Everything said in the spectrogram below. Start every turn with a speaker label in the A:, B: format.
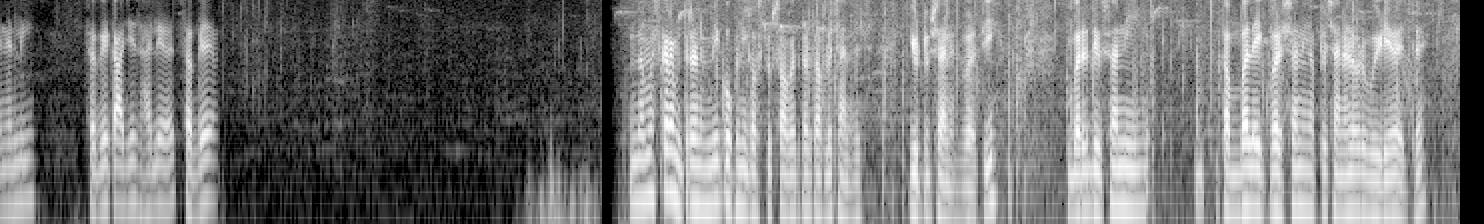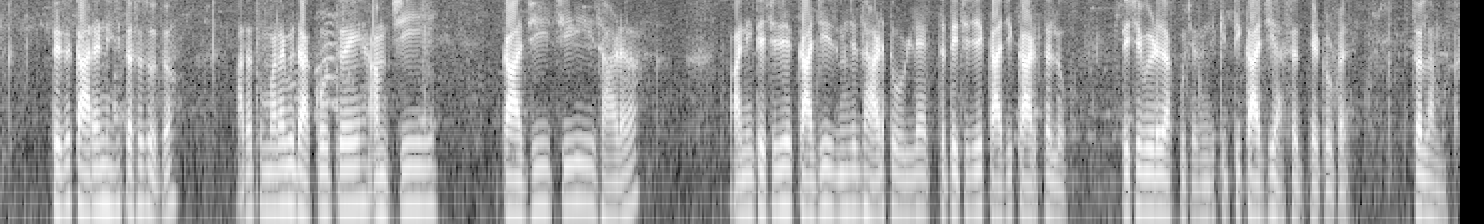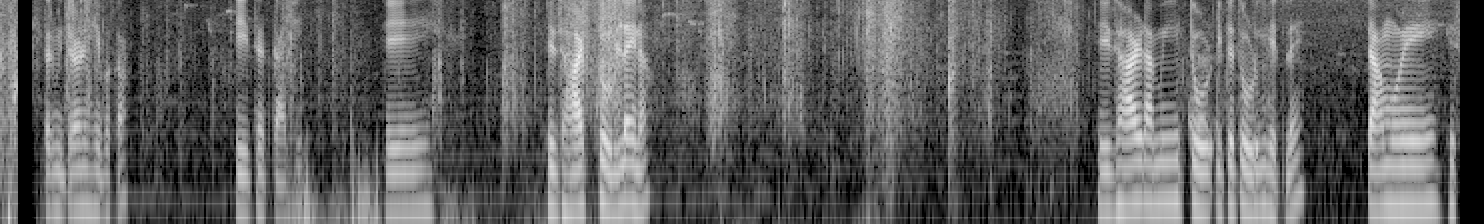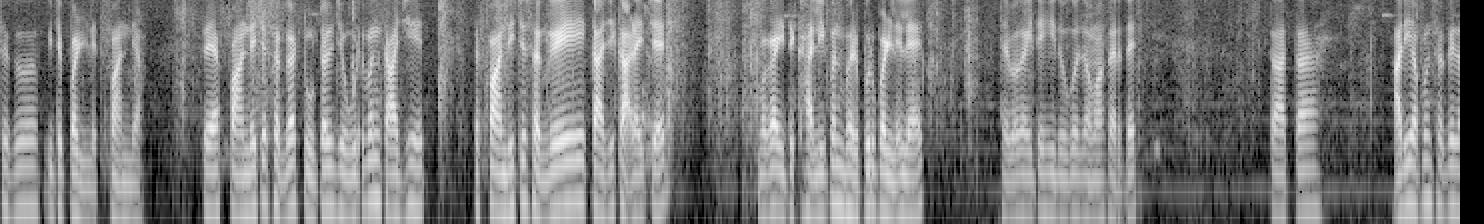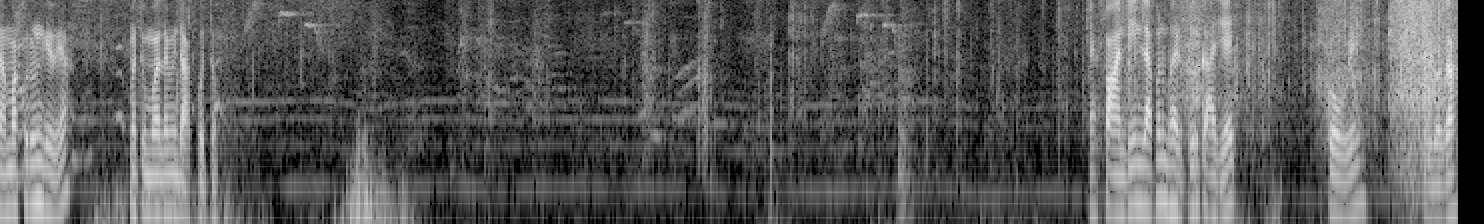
A: Finally सगळे काजी झाले आहेत सगळे. नमस्कार मित्रांनो मी कोकणी कौस्तुभ स्वागत करतो आपल्या चॅनल यूट्यूब चॅनलवरती बरेच दिवसांनी तब्बल एक वर्षाने आपल्या चॅनलवर व्हिडिओ येतो आहे त्याचं कारणही तसंच होतं. आता तुम्हाला मी दाखवतो आहे आमची काजीची झाडं आणि त्याचे जे काजी म्हणजे झाड तोडले आहेत तर त्याचे जे काजी काढतलो त्याचे व्हिडिओ दाखवूचे म्हणजे किती काजी असत ते टोटल चला मग. तर मित्रांनो हे बघा. हे येतात काजी हे हे झाड तोडलं आहे ना. हे झाड आम्ही तोड इथे तोडून घेतलं आहे त्यामुळे हे सगळं इथे पडलेत फांद्या. त्या फांद्याच्या सगळ्या टोटल जेवढे पण काजी आहेत त्या फांदीचे सगळे काजी काढायचे आहेत. बघा इथे खाली पण भरपूर पडलेले आहेत. हे बघा इथे ही दोघं जमा करत आहेत तर आता आधी आपण सगळे जमा करून घेऊया. मग तुम्हाला मी दाखवतो. या फांदींला पण भरपूर काजे आहेत. कोवळे हे बघा.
